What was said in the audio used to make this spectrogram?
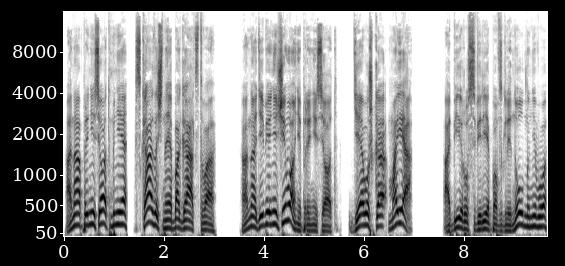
Она принесет мне сказочное богатство. Она тебе ничего не принесет. Девушка моя. Абиру свирепо взглянул на него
